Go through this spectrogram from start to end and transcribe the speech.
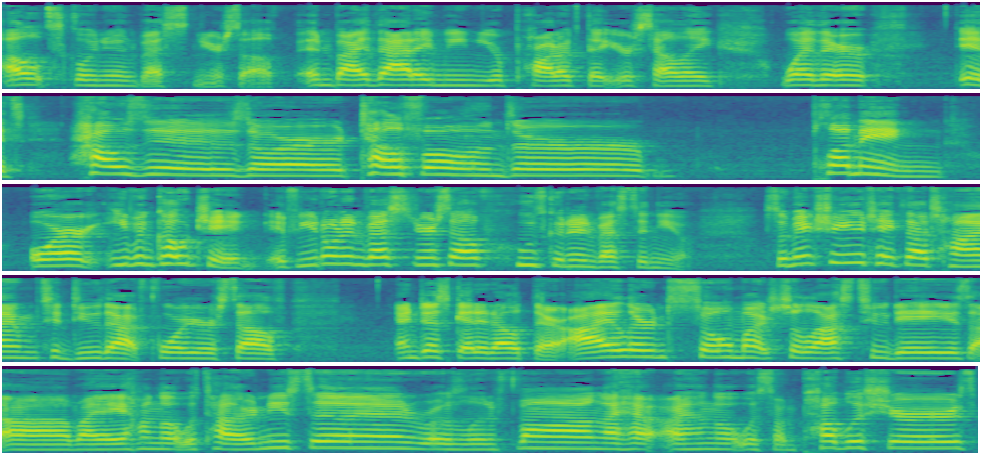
else going to invest in yourself? And by that, I mean your product that you're selling, whether it's houses or telephones or plumbing or even coaching. If you don't invest in yourself, who's going to invest in you? So make sure you take that time to do that for yourself and just get it out there. I learned so much the last two days. Um, I hung out with Tyler Neeson, Rosalind Fong. I, ha- I hung out with some publishers.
